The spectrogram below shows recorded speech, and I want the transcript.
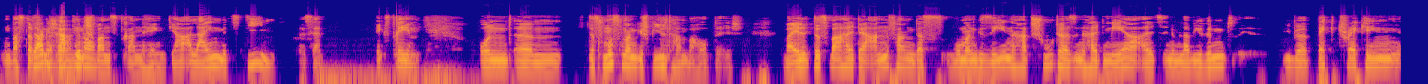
Und was da Sag für ein genau. Rattenschwanz dranhängt. Ja, allein mit Steam. ist ja extrem. Und ähm, das muss man gespielt haben, behaupte ich. Weil das war halt der Anfang, das, wo man gesehen hat, Shooter sind halt mehr als in einem Labyrinth über Backtracking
